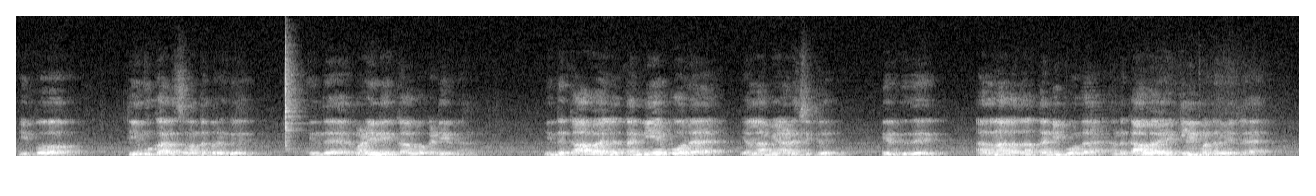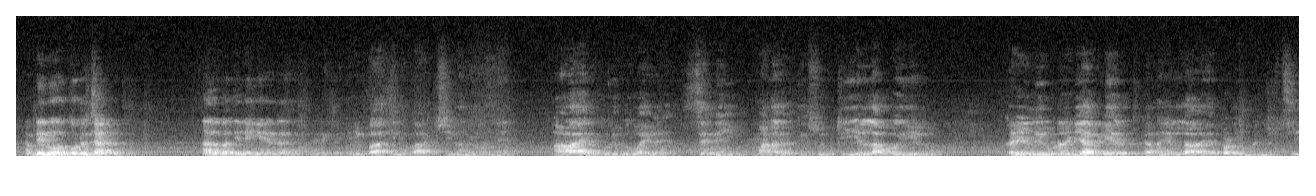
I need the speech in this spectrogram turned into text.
இப்போ திமுக அரசு வந்த பிறகு இந்த மழைநீர் கால்வாய் கட்டியிருக்காங்க. இந்த காவாயில் தண்ணியே போல எல்லாமே அடைச்சிட்டு இருக்குது. அதனால தான் தண்ணி போல அந்த காவாயை க்ளீன் பண்ணவே இல்லை அப்படின்னு ஒரு குற்றச்சாட்டு இருக்கு. அதை பற்றி நீங்கள் என்ன நினைக்கிறீங்க? குறிப்பாக திமுக ஆட்சி வந்த உடனே நாலாயிரம் கோடி ரூபாயில் சென்னை மாநகரத்தை சுற்றி எல்லா பகுதிகளிலும் கழிவுநீர் உடனடியாக வெளியேறதுக்கான எல்லா ஏற்பாடுகளும் முடிஞ்சிச்சு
